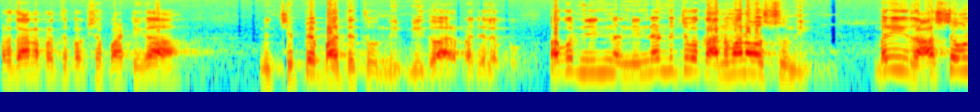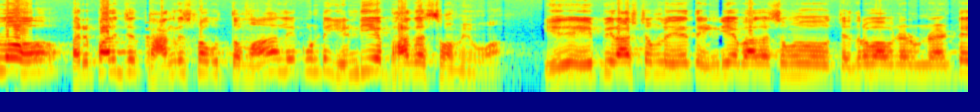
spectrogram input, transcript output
ప్రధాన ప్రతిపక్ష పార్టీగా మేము చెప్పే బాధ్యత ఉంది మీ ద్వారా ప్రజలకు. మాకు నిన్న నిన్నటి నుంచి ఒక అనుమానం వస్తుంది. మరి రాష్ట్రంలో పరిపాలించేది కాంగ్రెస్ ప్రభుత్వమా లేకుంటే ఎన్డీఏ భాగస్వామ్యమా? ఏదో ఏపీ రాష్ట్రంలో ఏదైతే ఎన్డీఏ భాగస్వామ్యం చంద్రబాబు నాయుడు ఉన్నాడంటే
